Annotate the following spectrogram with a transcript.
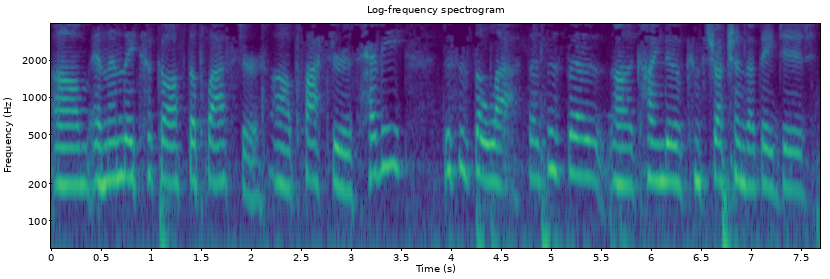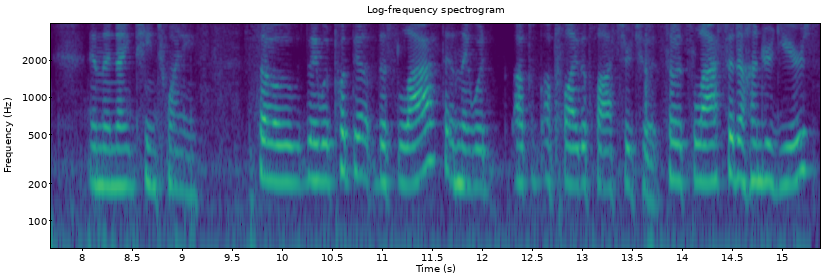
Um, and then they took off the plaster. Uh, plaster is heavy. This is the lath. This is the uh, kind of construction that they did in the 1920s. So they would put the, this lath and they would up, apply the plaster to it. So it's lasted 100 years.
